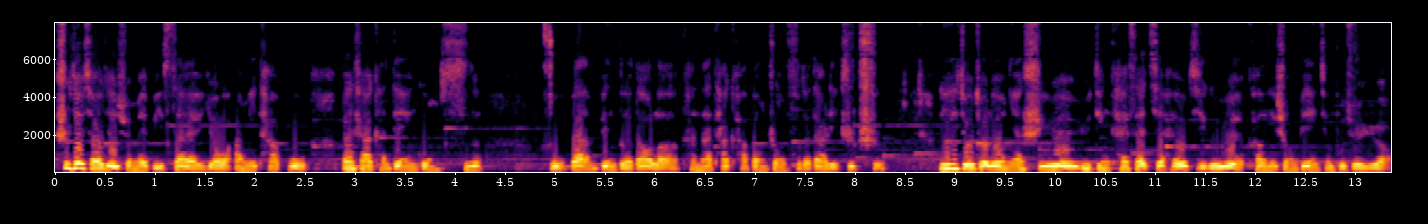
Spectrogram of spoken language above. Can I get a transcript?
世界小姐选美比赛由阿米塔布班沙坎电影公司主办，并得到了卡纳塔卡邦政府的大力支持。离1996年11月预定开赛期还有几个月，抗议声便已经不绝于耳。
